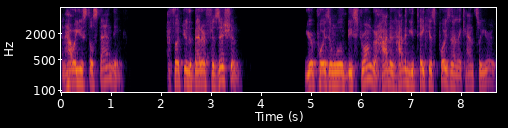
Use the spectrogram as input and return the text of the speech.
And how are you still standing? I thought you're the better physician. Your poison will be stronger. How did how did you take his poison and cancel yours?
